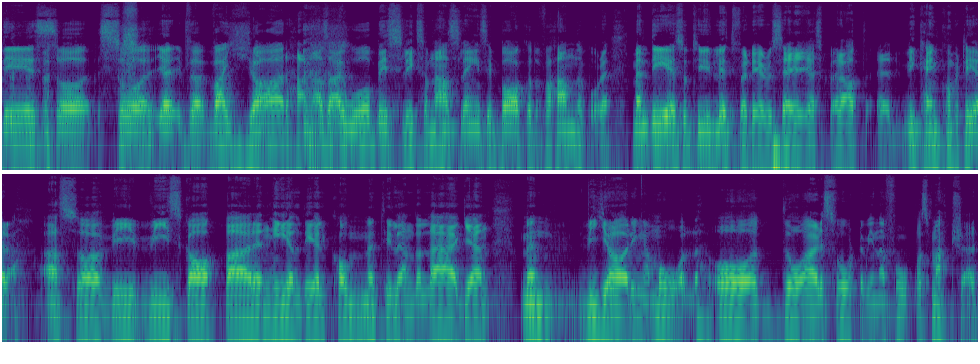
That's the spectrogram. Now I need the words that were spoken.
det är så, så ja, vad gör han? Alltså Iwobis liksom, när han slänger sig bakåt och får handen på det. Men det är så tydligt för det du säger Jesper, att eh, vi kan inte konvertera. Alltså, vi, vi skapar en hel del, kommer till ändå lägen, men vi gör inga mål. Och då är det svårt att vinna fotbollsmatcher.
